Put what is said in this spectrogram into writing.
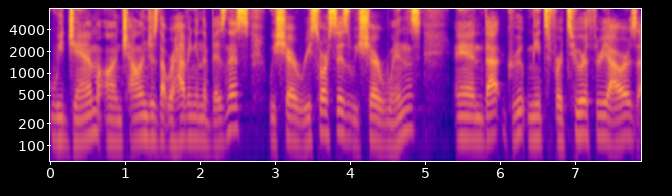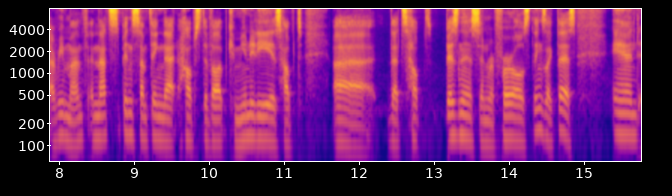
we jam on challenges that we're having in the business. We share resources, we share wins. And that group meets for two or three hours every month. And that's been something that helps develop community, has helped uh, that's helped business and referrals, things like this. And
